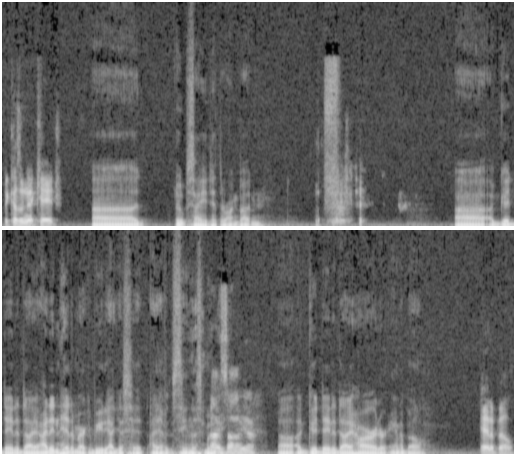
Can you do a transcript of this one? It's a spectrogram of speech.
because of Nick Cage. Uh, oops, I hit the wrong button. Uh, a good day to die. I didn't hit American Beauty. I just hit. I haven't seen this movie. I saw, yeah. Uh, a good day to die hard or Annabelle. Annabelle.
